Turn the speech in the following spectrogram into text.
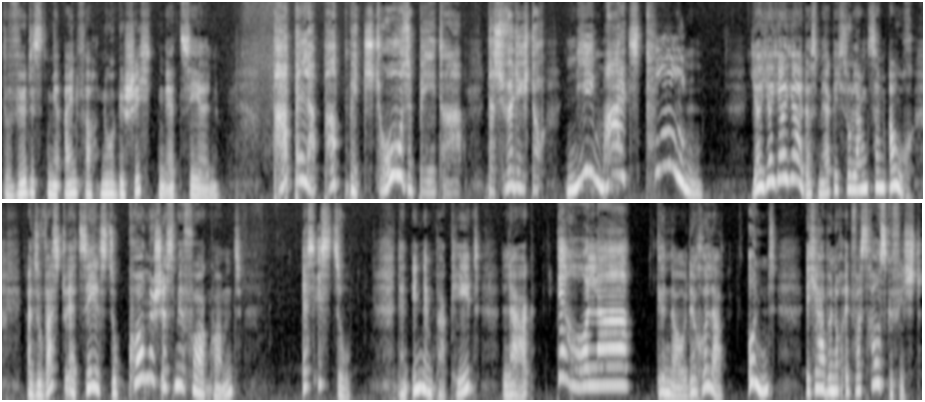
du würdest mir einfach nur Geschichten erzählen. Pappelapapp mit Soße, Peter. Das würde ich doch niemals tun. Ja, ja, ja, ja, das merke ich so langsam auch. Also was du erzählst, so komisch es mir vorkommt, es ist so. Denn in dem Paket lag der Roller. Genau, der Roller. Und ich habe noch etwas rausgefischt.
